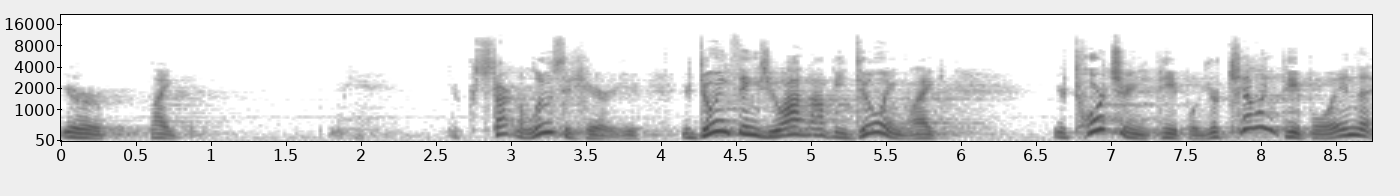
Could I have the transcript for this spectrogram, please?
you're like, starting to lose it here. You, you're doing things you ought not be doing. Like, you're torturing people, you're killing people in the,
